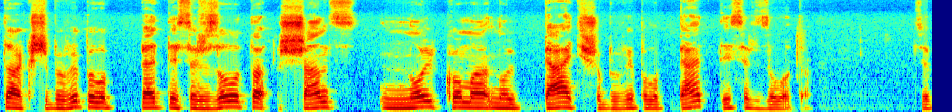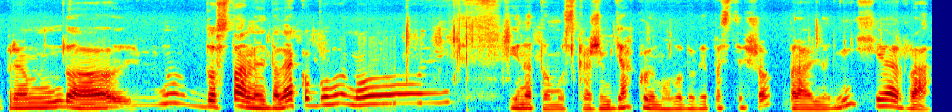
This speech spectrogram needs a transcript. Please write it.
Так, щоб випало 5 тисяч золота, шанс 0,05, щоб випало 5 тисяч золота. Це прям, да, ну, до 100 недалеко було, ну. і на тому скажемо дякую. Могло би випасти що? Правильно, ніхера.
